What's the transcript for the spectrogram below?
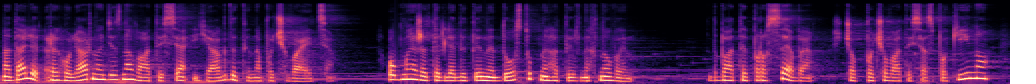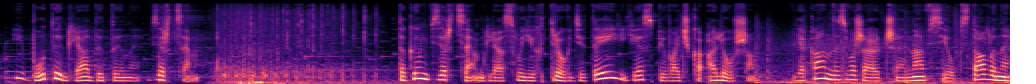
Надалі регулярно дізнаватися, як дитина почувається, обмежити для дитини доступ негативних новин дбати про себе, щоб почуватися спокійно і бути для дитини взірцем. Таким взірцем для своїх трьох дітей є співачка Альоша, яка, незважаючи на всі обставини,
